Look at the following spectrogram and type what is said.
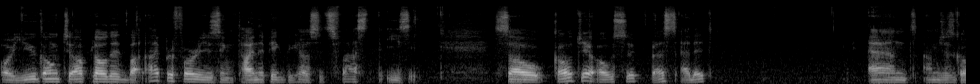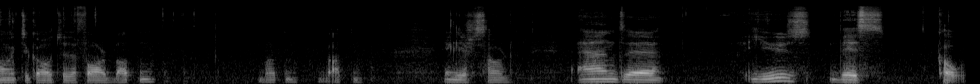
or you going to upload it but I prefer using TinyPic because it's fast and easy so go to your OSU press edit and I'm just going to go to the far button button button English is hard and uh, use this code.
